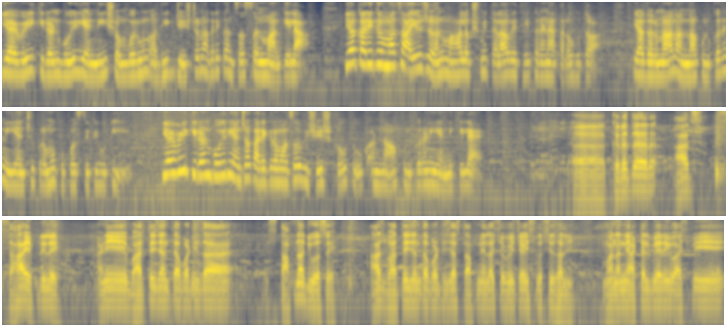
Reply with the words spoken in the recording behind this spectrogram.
यावेळी किरण भोईर यांनी शंभरहून अधिक ज्येष्ठ नागरिकांचा सन्मान केला. या कार्यक्रमाचं आयोजन महालक्ष्मी तलाव येथे करण्यात आलं होतं. या दरम्यान अण्णा कुलकर्णी यांची प्रमुख उपस्थिती होती. यावेळी किरण भोईर यांच्या कार्यक्रमाचं विशेष कौतुक अण्णा कुलकर्णी यांनी केलं आहे खरं तर आज सहा एप्रिल आहे. आणि भारतीय जनता पार्टीचा स्थापना दिवस आहे. आज भारतीय जनता पार्टीच्या स्थापनेला चव्वेचाळीस वर्षे झाली. माननीय अटल बिहारी वाजपेयी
